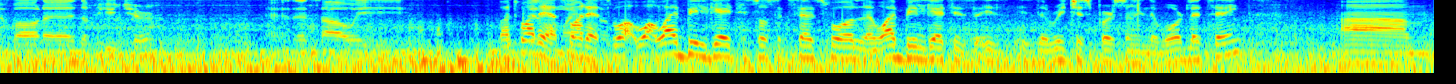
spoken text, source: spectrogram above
about uh, the future. Uh, that's how he. But what else? What else? Why, why Bill Gates is so successful and why Bill Gates is, is, is the richest person in the world, let's say? Um,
